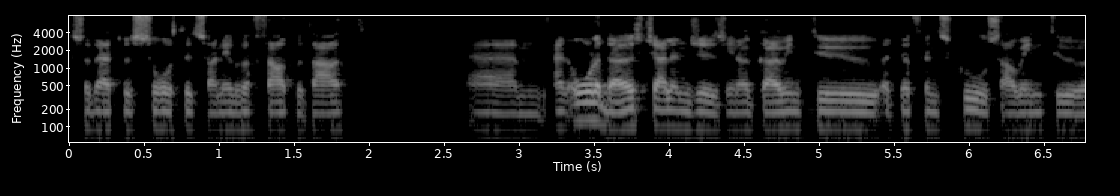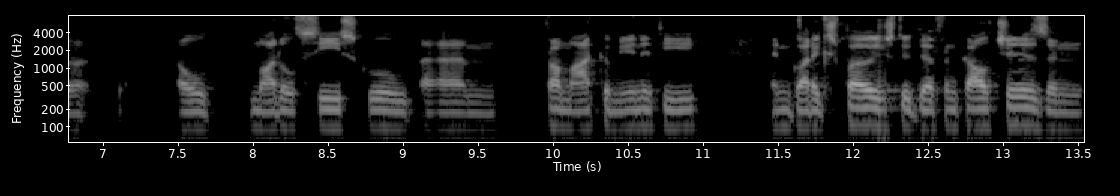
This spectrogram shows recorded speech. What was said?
so that was sorted. So I never felt without. Um, and all of those challenges, you know, going to a different school. So I went to an old Model C school um, from my community and got exposed to different cultures and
